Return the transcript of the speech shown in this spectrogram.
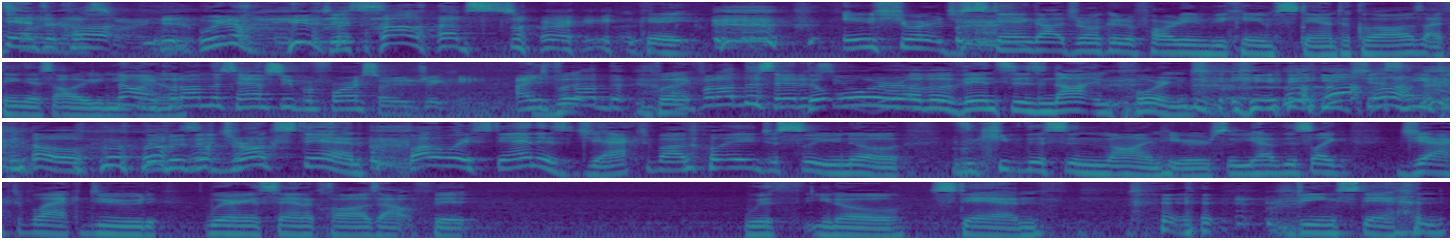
Santa Claus. We don't need to Just- tell that story. Okay. In short, just Stan got drunk at a party and became Santa Claus. I think that's all you need to. No, to I know. put on the Santa suit before I started drinking. I put on the but I put on the Santa the suit. order of events is not important. you just need to know there was a drunk Stan. By the way, Stan is jacked. By the way, just so you know, to keep this in mind here. So you have this like jacked black dude wearing a Santa Claus outfit with you know Stan being Stan.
